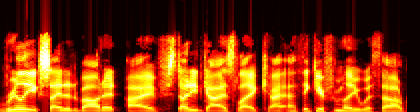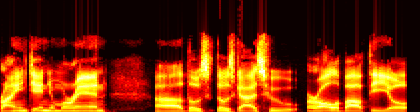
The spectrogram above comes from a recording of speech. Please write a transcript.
Really excited about it. I've studied guys like I, I think you're familiar with uh, Ryan Daniel Moran. Uh, those those guys who are all about the uh,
